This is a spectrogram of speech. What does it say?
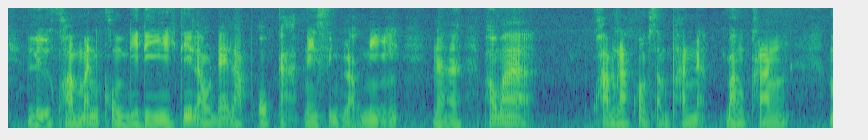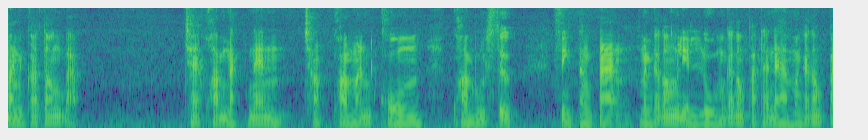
ๆ หรือความมั่นคงดีๆ ที่เราได้รับโอกาสในสิ่งเหล่านี้นะ เพราะว่าความรักความสัมพันธ์เนี่ยบางครั้งมันก็ต้องแบบใช้ความหนักแน่น ความมั่นคง ความรู้สึกสิ่งต่างๆ มันก็ต้องเรียนรู้ มันก็ต้องพัฒนา มันก็ต้องไป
